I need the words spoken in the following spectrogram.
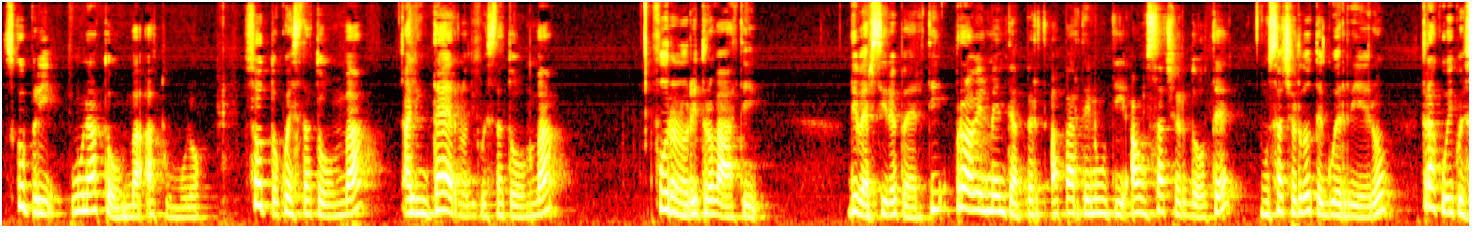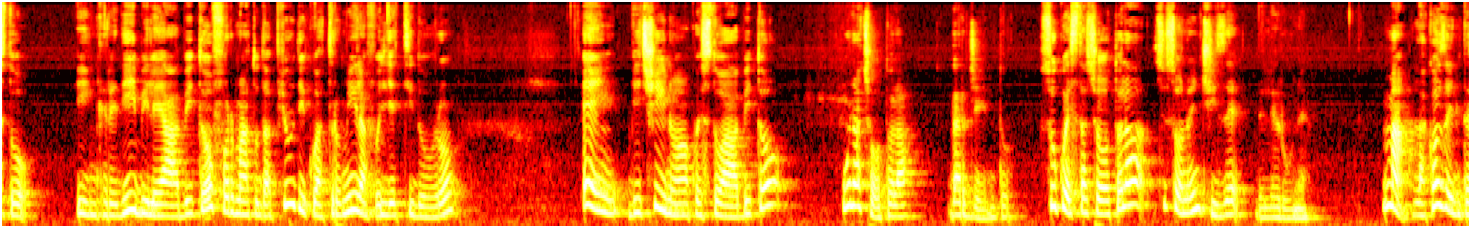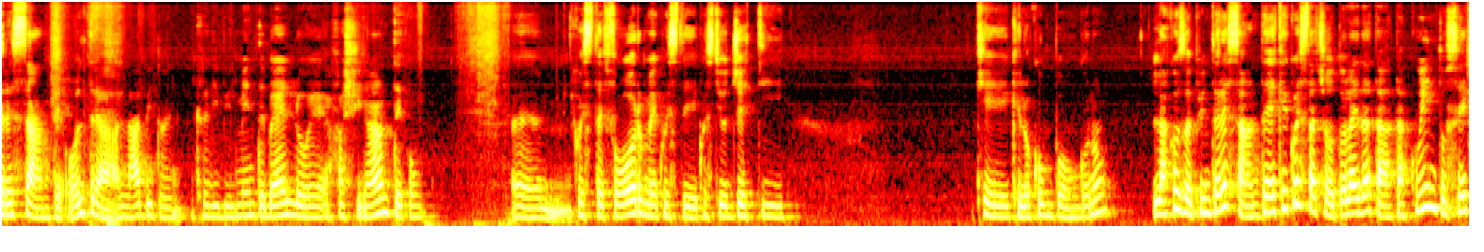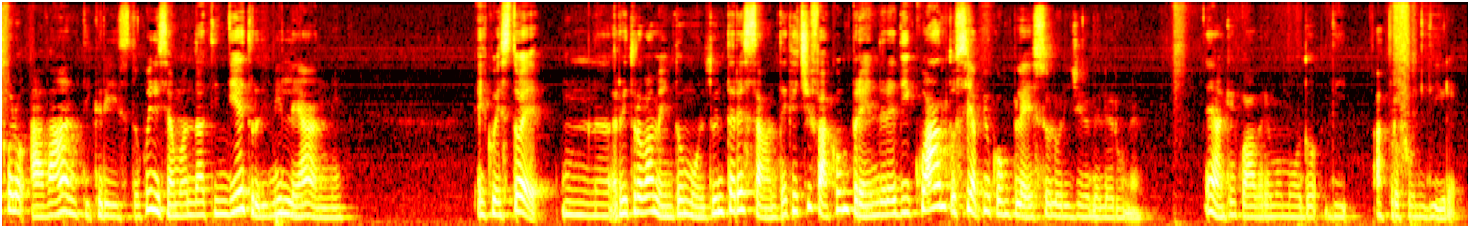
scoprì una tomba a tumulo. Sotto questa tomba, all'interno di questa tomba, furono ritrovati diversi reperti, probabilmente appartenuti a un sacerdote, un sacerdote guerriero, tra cui questo incredibile abito formato da più di 4.000 foglietti d'oro e in, vicino a questo abito una ciotola d'argento. Su questa ciotola si sono incise delle rune. Ma la cosa interessante, oltre all'abito incredibilmente bello e affascinante con ehm, queste forme, questi, questi oggetti che, che, lo compongono, la cosa più interessante è che questa ciotola è datata V secolo avanti Cristo, quindi siamo andati indietro di mille anni. E questo è un ritrovamento molto interessante che ci fa comprendere di quanto sia più complesso l'origine delle rune. E anche qua avremo modo di approfondire.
